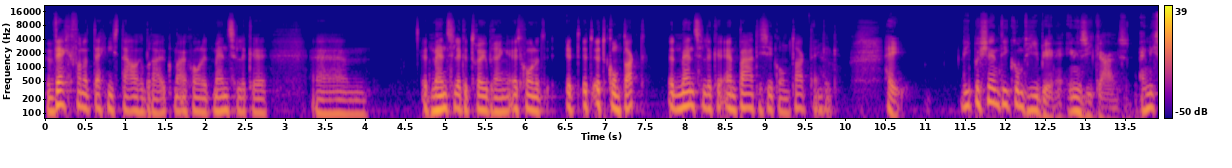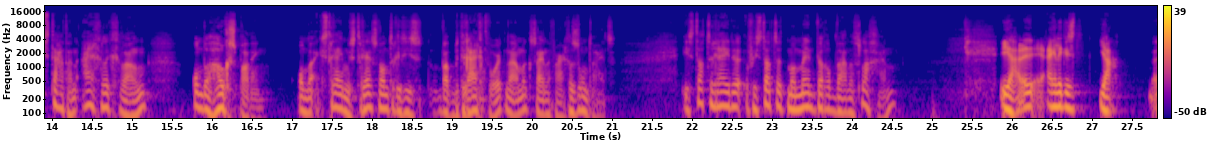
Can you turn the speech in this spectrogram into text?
weg van het technisch taalgebruik, maar gewoon het menselijke, ehm, het menselijke terugbrengen, het, gewoon het, het, het, het contact, het menselijke empathische contact, denk ik. hey, die patiënt die komt hier binnen in een ziekenhuis en die staat dan eigenlijk gewoon onder hoogspanning, onder extreme stress, want er is iets wat bedreigd wordt, namelijk zijn of haar gezondheid. Is dat de reden, of is dat het moment waarop we aan de slag gaan? Ja, eh, eigenlijk is het ja. Uh,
